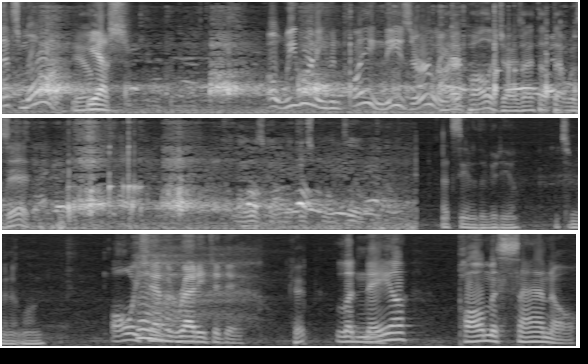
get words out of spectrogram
That's more. Yeah. Yes. Oh, we weren't even playing these earlier. I apologize. I thought that was it. I was gone at this point too. That's the end of the video. It's a minute long. Always have it ready today. Okay. Linnea Palmisano,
